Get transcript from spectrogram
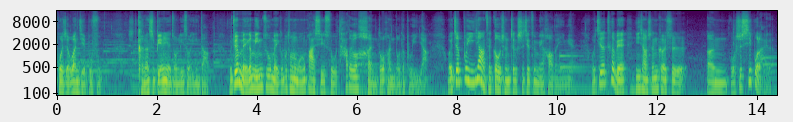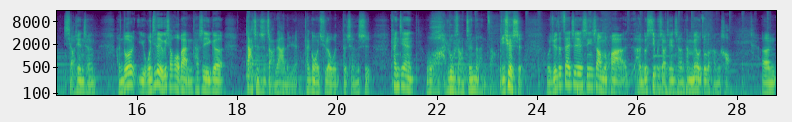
或者万劫不复，可能是别人眼中理所应当。我觉得每个民族、每个不同的文化习俗，它都有很多很多的不一样。我觉得这不一样才构成这个世界最美好的一面。我记得特别印象深刻是，嗯，我是西部来的小县城，很多我记得有个小伙伴，他是一个大城市长大的人，他跟我去了我的城市，看见哇，路上真的很脏，的确是。我觉得在这件事情上的话，很多西部小县城他没有做得很好，嗯，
